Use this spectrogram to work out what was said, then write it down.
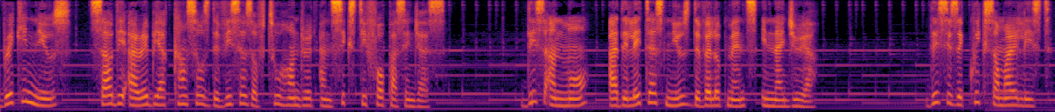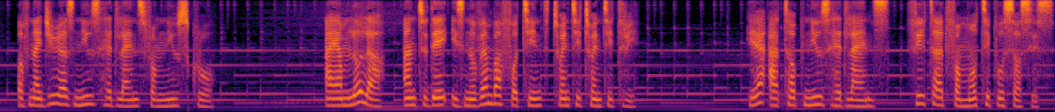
Breaking news Saudi Arabia cancels the visas of 264 passengers. This and more are the latest news developments in Nigeria. This is a quick summary list of Nigeria's news headlines from News Scroll. I am Lola, and today is November 14, 2023. Here are top news headlines, filtered from multiple sources.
